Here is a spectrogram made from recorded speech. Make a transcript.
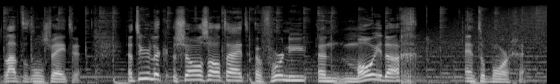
Laat het ons weten. Natuurlijk, zoals altijd, voor nu een mooie dag en tot morgen.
